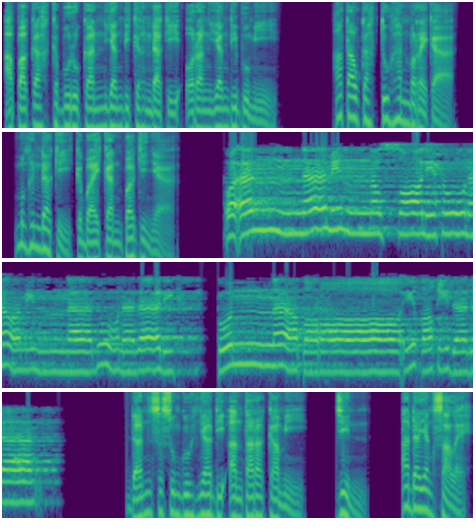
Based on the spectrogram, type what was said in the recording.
Apakah keburukan yang dikehendaki orang yang di bumi ataukah Tuhan mereka menghendaki kebaikan baginya? Dan sesungguhnya di antara kami, jin, ada yang saleh,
